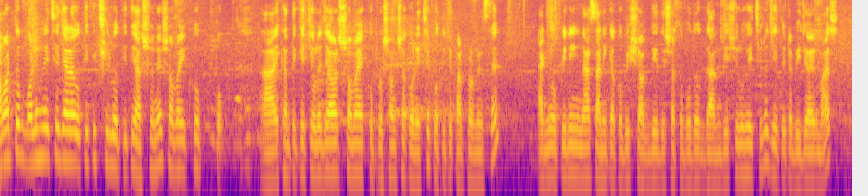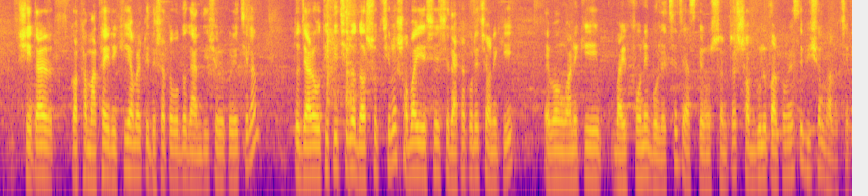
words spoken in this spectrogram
আমার তো মনে হয়েছে যারা অতিথি ছিল অতিথি আসনে সবাই খুব এখান থেকে চলে যাওয়ার সময় খুব প্রশংসা করেছে প্রতিটি পারফরমেন্সের একদম ওপেনিং নাচ, আনিকা কবির শখ দিয়ে দেশাত্মবোধক গান দিয়ে শুরু হয়েছিল, যেহেতু এটা বিজয়ের মাস। সেটার কথা মাথায় রেখেই আমরা একটি দেশাত্মবোধক গান দিয়ে শুরু করেছিলাম। তো যারা অতিথি ছিল, দর্শক ছিল, সবাই এসে এসে দেখা করেছে অনেকেই এবং অনেকেই বাই ফোনে বলেছে যে আজকের অনুষ্ঠানটা সবগুলো পারফরমেন্সই ভীষণ ভালো ছিল।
